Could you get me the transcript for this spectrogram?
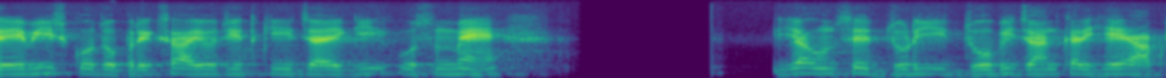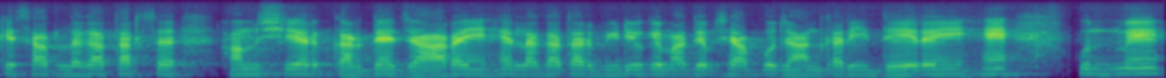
2023 को जो परीक्षा आयोजित की जाएगी, उसमें या उनसे जुड़ी जो भी जानकारी है आपके साथ लगातार से हम शेयर करने जा रहे हैं। लगातार वीडियो के माध्यम से आपको जानकारी दे रहे हैं। उनमें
